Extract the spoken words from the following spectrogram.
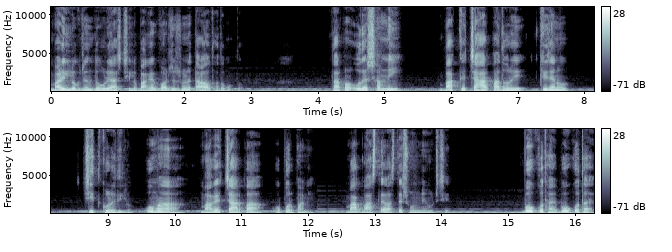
বাড়ির লোকজন দৌড়ে আসছিল, বাঘের গর্জন শুনে তারাও থতমতো। তারপর ওদের সামনেই বাঘকে চার পা ধরে কে যেন চিৎ করে দিল। ও মা বাঘের চার পা ওপর পানে। বাঘ ভাসতে ভাসতে শূন্যে উঠছে। বউ কোথায়? বউ কোথায়?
